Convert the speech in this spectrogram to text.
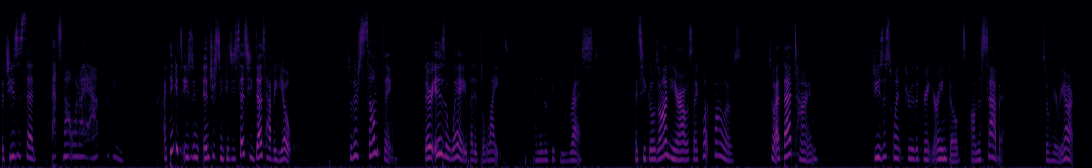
But Jesus said, That's not what I have for you. I think it's interesting because he says he does have a yoke. So there's something. There is a way, but it's light, and it'll give you rest. As he goes on here, I was like, What follows? So at that time, Jesus went through the great grain fields on the Sabbath. So here we are.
